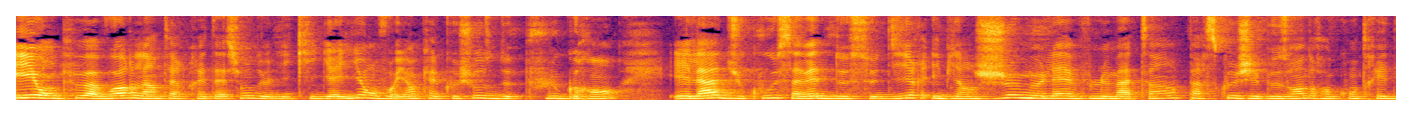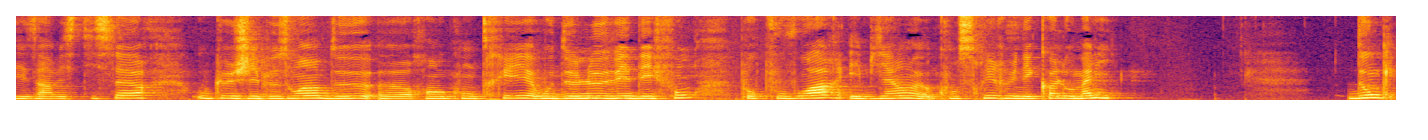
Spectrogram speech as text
Et on peut avoir l'interprétation de l'ikigai en voyant quelque chose de plus grand. Et là, du coup, ça va être de se dire, eh bien, je me lève le matin parce que j'ai besoin de rencontrer des investisseurs ou que j'ai besoin de euh, rencontrer ou de lever des fonds pour pouvoir, eh bien, euh, construire une école au Mali. Donc,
